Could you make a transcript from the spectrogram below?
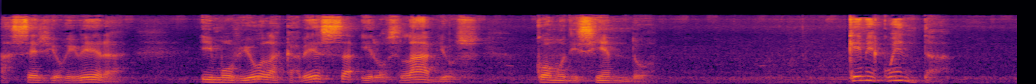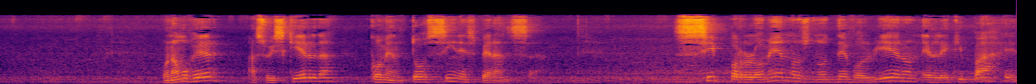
a Sergio Rivera y movió la cabeza y los labios como diciendo, ¿qué me cuenta? Una mujer a su izquierda comentó sin esperanza, si por lo menos nos devolvieron el equipaje.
